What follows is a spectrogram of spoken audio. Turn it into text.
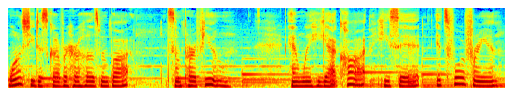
Once she discovered her husband bought some perfume. And when he got caught, he said, It's for a friend.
